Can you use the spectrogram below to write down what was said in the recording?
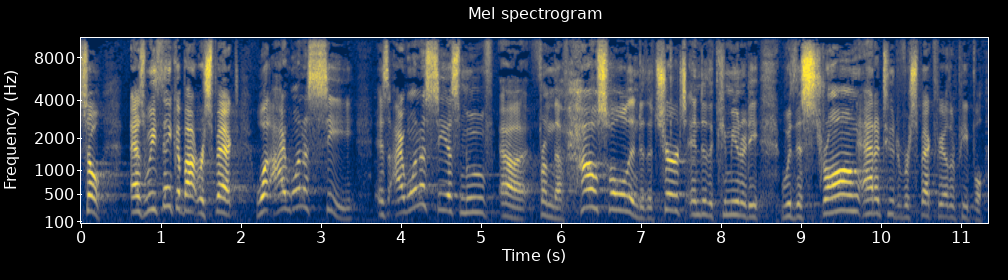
So, as we think about respect, what I want to see is I want to see us move uh, from the household into the church, into the community with this strong attitude of respect for other people.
